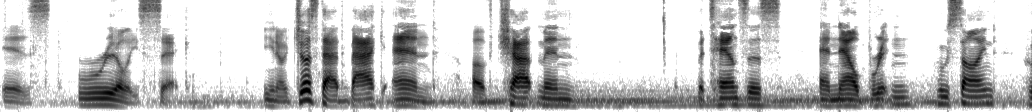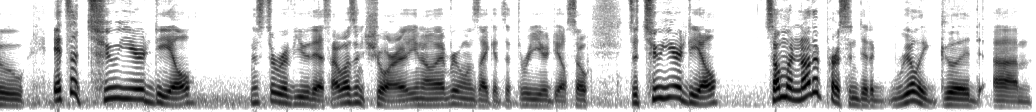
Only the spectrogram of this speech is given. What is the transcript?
is really sick. You know, just that back end of Chapman, Betances, and now Britton, who signed who it's a two year deal. Just to review this, I wasn't sure. You know, everyone's like it's a three year deal. So it's a two year deal. Someone, another person did a really good um,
